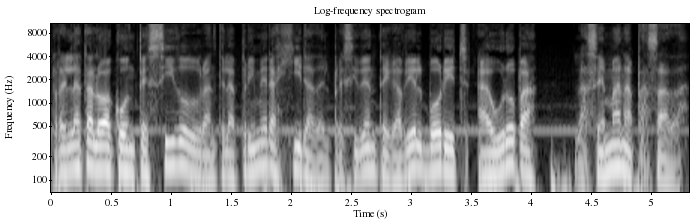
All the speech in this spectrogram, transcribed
relata lo acontecido durante la primera gira del presidente Gabriel Boric a Europa la semana pasada.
